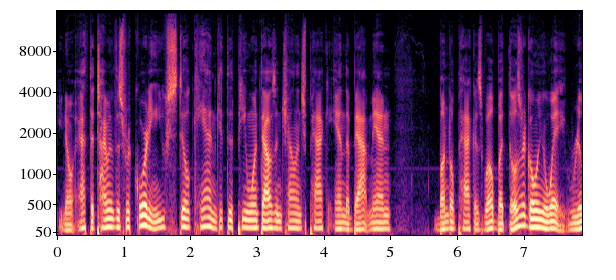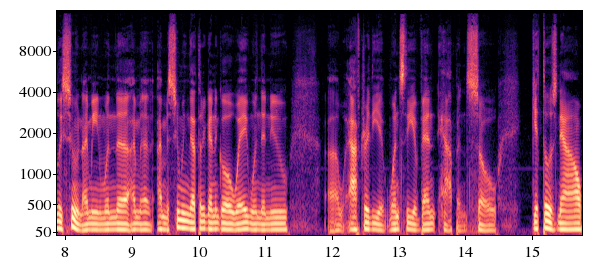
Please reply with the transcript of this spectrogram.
you know, at the time of this recording, you still can get the P1000 challenge pack and the Batman bundle pack as well, but those are going away really soon. I mean, when the I'm uh, I'm assuming that they're going to go away when the new uh, after the once the event happens. So get those now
